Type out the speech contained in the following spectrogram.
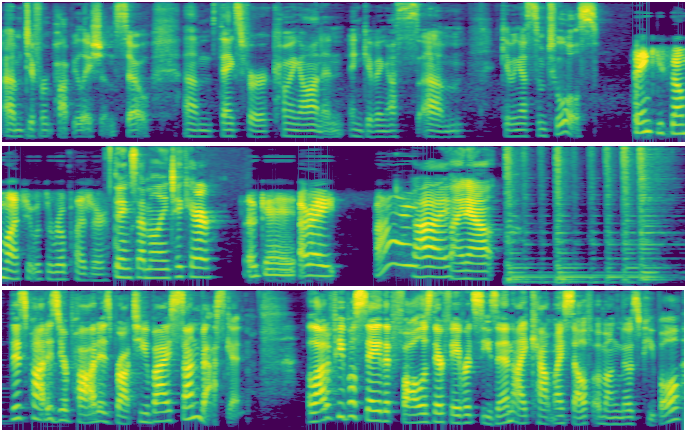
um, different populations. So um, thanks for coming on and, and giving us um, giving us some tools. Thank you so much. It was a real pleasure. Thanks, Emily. Take care. Okay. All right. Bye. Bye. Bye now. This Pod is Your Pod is brought to you by Sunbasket. A lot of people say that fall is their favorite season. I count myself among those people.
